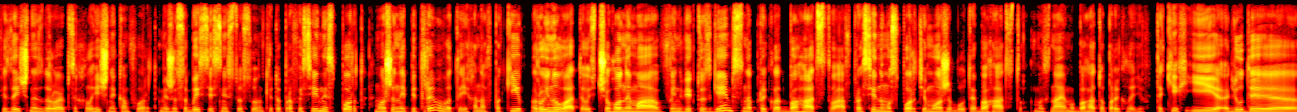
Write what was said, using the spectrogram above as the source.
фізичне здоров'я, психологічний комфорт, міжособистісні стосунки, то професійний спорт може не підтримувати їх, а навпаки, руйнувати. Ось чого нема в Invictus Games, наприклад, багатства, а в професійному спорті може бути багатство. Ми знаємо багато прикладів таких. І люди е,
